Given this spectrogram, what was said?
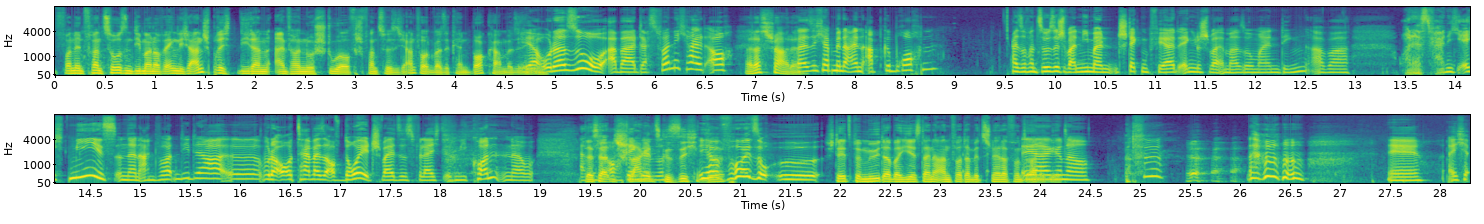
von den Franzosen, die man auf Englisch anspricht, die dann einfach nur stur auf Französisch antworten, weil sie keinen Bock haben. Weil sie Ja, oder so. Aber das fand ich halt auch. Ja, das ist schade. Also ich habe mir da einen abgebrochen. Also Französisch war nie mein Steckenpferd, Englisch war immer so mein Ding, aber oh, das fand ich echt mies. Und dann antworten die da, äh, oder auch teilweise auf Deutsch, weil sie es vielleicht irgendwie konnten. Also Das ist halt ein auch Schlag denke ins so, Gesicht, Ja, ne? voll so, äh. Stets bemüht, aber hier ist deine Antwort, damit es schneller für uns Ja, alle geht. genau. Puh. nee, ich,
